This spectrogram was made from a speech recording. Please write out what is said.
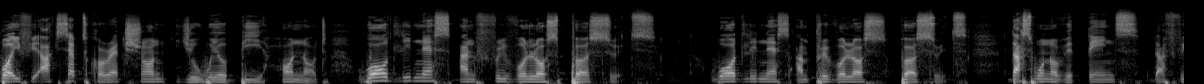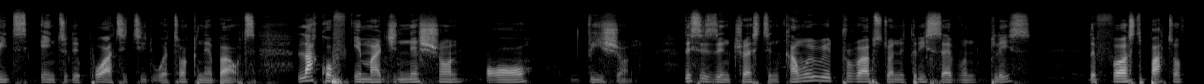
But if you accept correction, you will be honored. Worldliness and frivolous pursuits. Worldliness and frivolous pursuits. That's one of the things that fits into the poor attitude we're talking about. Lack of imagination or vision. This is interesting. Can we read Proverbs 23 7, please? The first part of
